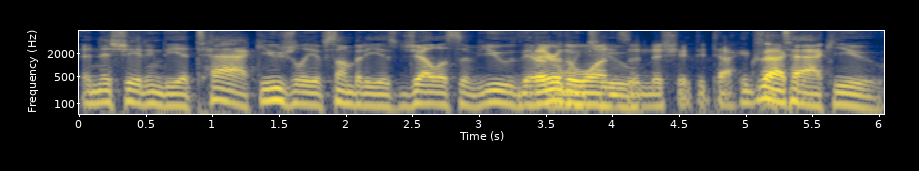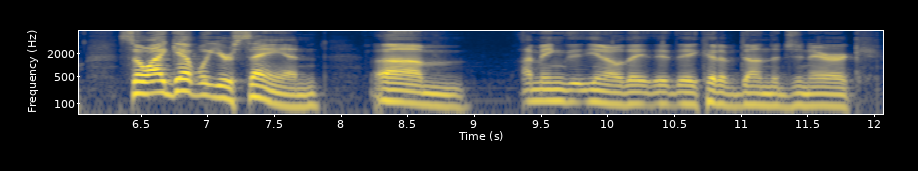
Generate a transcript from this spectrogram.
initiating the attack? Usually if somebody is jealous of you, they're, They're, the ones to initiate the attack. Exactly. attack you. So I get what you're saying. Um I mean, you know, they, they could have done the generic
